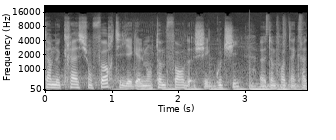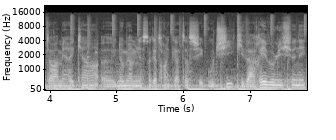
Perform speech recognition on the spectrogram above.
termes de création forte, il y a également Tom Ford chez Gucci. Euh, Tom Ford est un créateur américain euh, nommé en 1994 chez Gucci qui va révolutionner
